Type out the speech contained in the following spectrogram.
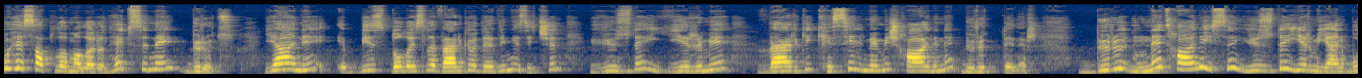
Bu hesaplamaların hepsi ne? Brüt. Yani biz dolayısıyla vergi ödediğimiz için %20 vergi kesilmemiş haline bürüt denir. Bürü net hali ise %20 yani bu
